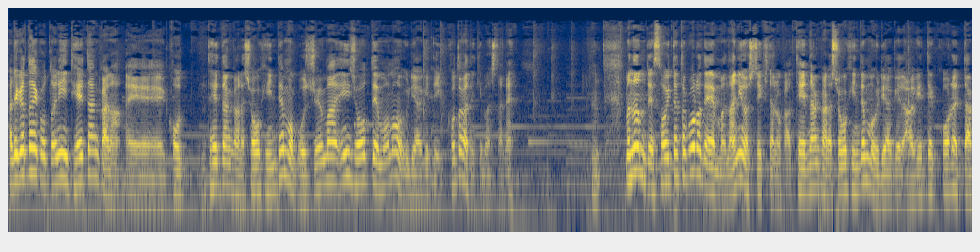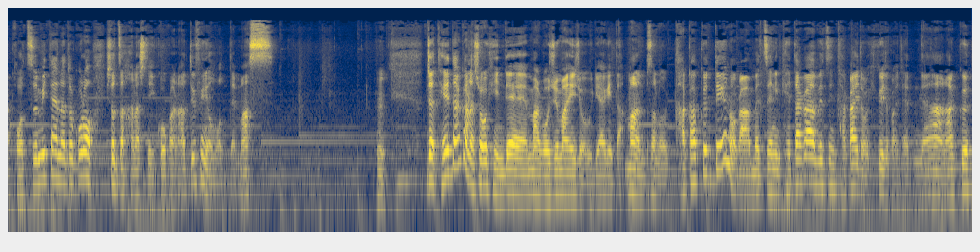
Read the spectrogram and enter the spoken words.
ありがたいことに低単価な、えー、こ低単価な商品でも50万円以上っていうものを売り上げていくことができましたね。うんまあ、なので、そういったところで、まあ、何をしてきたのか、低単価な商品でも売り上げ上げてこれたコツみたいなところを一つ話していこうかなというふうに思ってます。うん。じゃあ、低単価な商品で、まあ、50万以上売り上げた。まあ、その価格っていうのが別に、桁が別に高いとか低いとかじゃなく、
